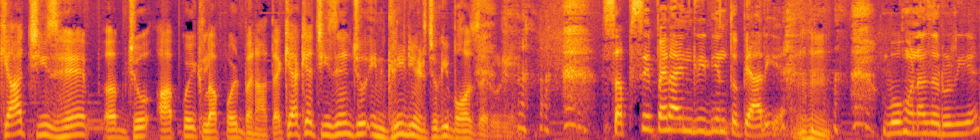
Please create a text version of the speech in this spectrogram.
क्या चीज़ है अब जो आपको एक लव पोइट बनाता है? क्या क्या चीज़ें हैं जो इंग्रेडिएंट्स जो कि बहुत ज़रूरी हैं? सबसे पहला इंग्रेडिएंट तो प्यार ही है। हम्म। वो होना ज़रूरी है।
